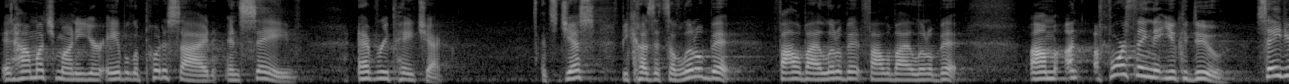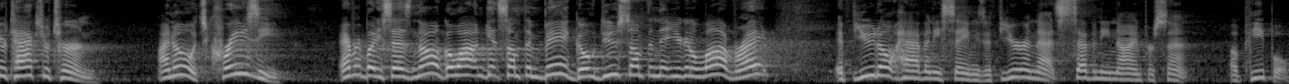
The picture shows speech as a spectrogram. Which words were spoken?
at how much money you're able to put aside and save every paycheck. It's just because it's a little bit followed by a little bit followed by a little bit. Um, a fourth thing that you could do save your tax return. I know it's crazy. Everybody says, no, go out and get something big. Go do something that you're going to love, right? If you don't have any savings, if you're in that 79% of people,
